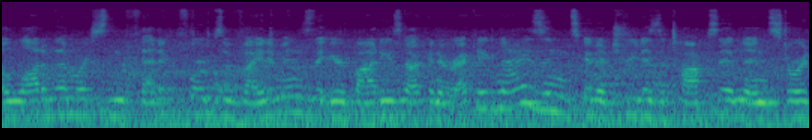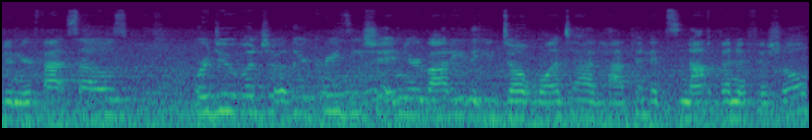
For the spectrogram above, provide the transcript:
A lot of them are synthetic forms of vitamins that your body's not going to recognize and it's going to treat as a toxin and store it in your fat cells or do a bunch of other crazy shit in your body that you don't want to have happen. It's not beneficial.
